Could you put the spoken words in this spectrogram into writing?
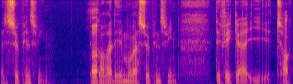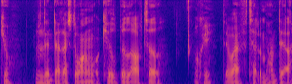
Er det søpindsvin? Det kan godt være, det må være søpindsvin. Det fik jeg i Tokyo, mm. Mm. den der restaurant, hvor Kill Bill er optaget. Okay. Det var, jeg fortalte om ham der,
